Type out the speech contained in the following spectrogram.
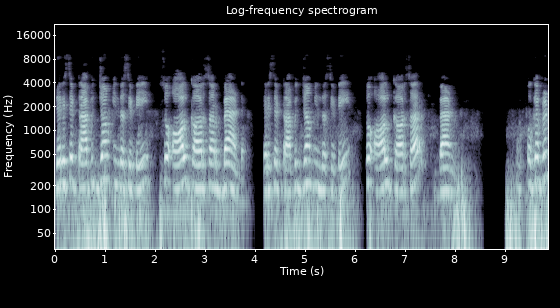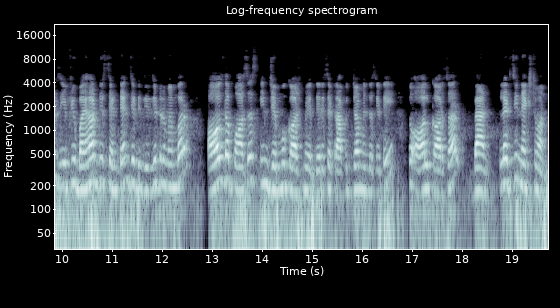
there is a traffic jam in the city. So all cars are banned there is a traffic jam in the city so all cars are banned. Okay friends if you by heart this sentence it is easy to remember. All the passes in jammu kashmir there is a traffic jam in the city so all cars are banned. Let's see next one.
